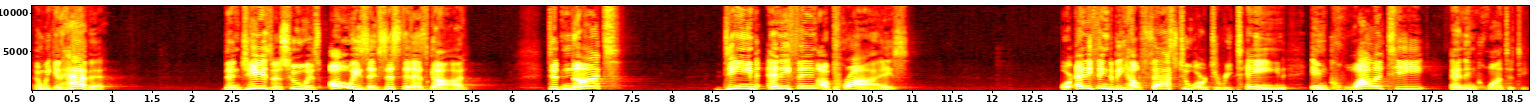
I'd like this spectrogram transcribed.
and we can have it, then Jesus, who has always existed as God, did not deem anything a prize or anything to be held fast to or to retain in quality and in quantity.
